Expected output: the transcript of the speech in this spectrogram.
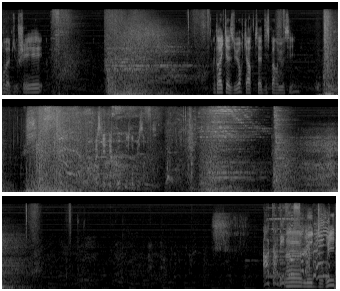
On va piocher. Drake Azure, carte qui a disparu aussi. Parce qu'elle était beaucoup trop puissante. Euh, le druide,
